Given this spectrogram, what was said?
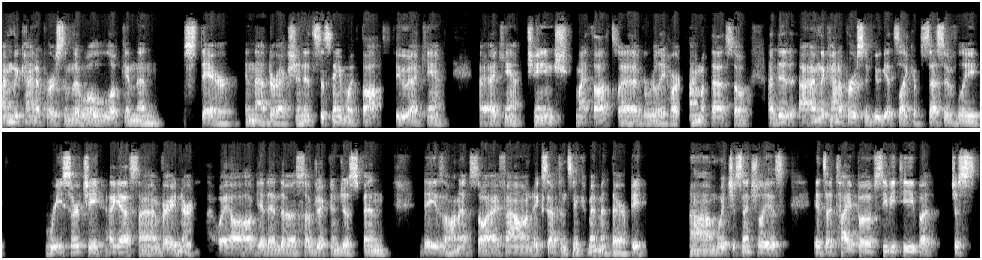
I'm the kind of person that will look and then stare in that direction. It's the same with thoughts too. I can't I, I, can't change my thoughts. I have a really hard time with that. So I did I'm the kind of person who gets like obsessively researchy, I guess. I'm very nerdy that way. I'll, I'll get into a subject and just spend days on it. So I found acceptance and commitment therapy, um, which essentially is it's a type of CBT, but just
